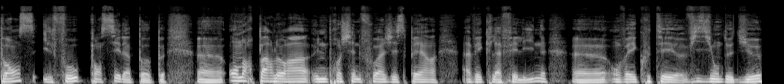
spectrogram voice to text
pense, il faut penser la pop. Euh, on en reparlera une prochaine fois, j'espère, avec la Féline. Euh, on va écouter Vision de Dieu,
